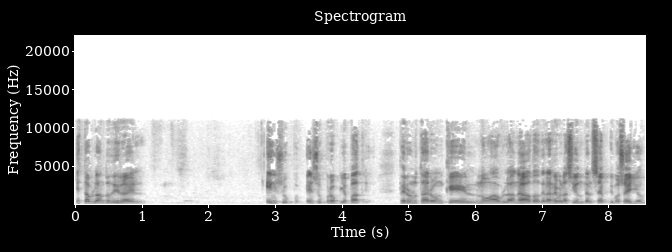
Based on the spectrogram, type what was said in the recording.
está hablando de Israel en su, en su propia patria. Pero notaron que él no habla nada de la revelación del séptimo sello.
